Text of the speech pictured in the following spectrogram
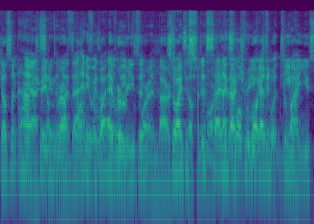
doesn't have trading graph for whatever reason. So I just decided I'd show you guys what team I used to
